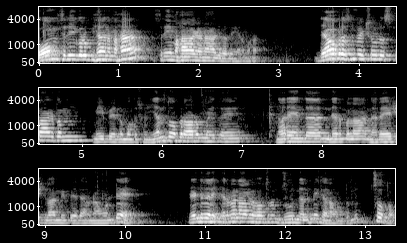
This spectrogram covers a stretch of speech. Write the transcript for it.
ఓం శ్రీ గురుభ్యో నమ. శ్రీ మహాగణాధిపతయ నమ. దేవప్రశ్న ప్రేక్షకులు స్వాగతం. మీ పేర్లు మొదటి ఎంతో ప్రారంభమైతే నరేందర్ నిర్మల నరేష్లా మీ పేరు ఏమైనా ఉంటే రెండు వేల ఇరవై నాలుగు సంవత్సరం జూన్ నెల మీకు ఎలా ఉంటుంది చూద్దాం.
